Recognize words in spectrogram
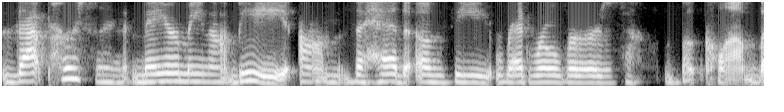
that person may or may not be um, the head of the Read Rovers book club.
